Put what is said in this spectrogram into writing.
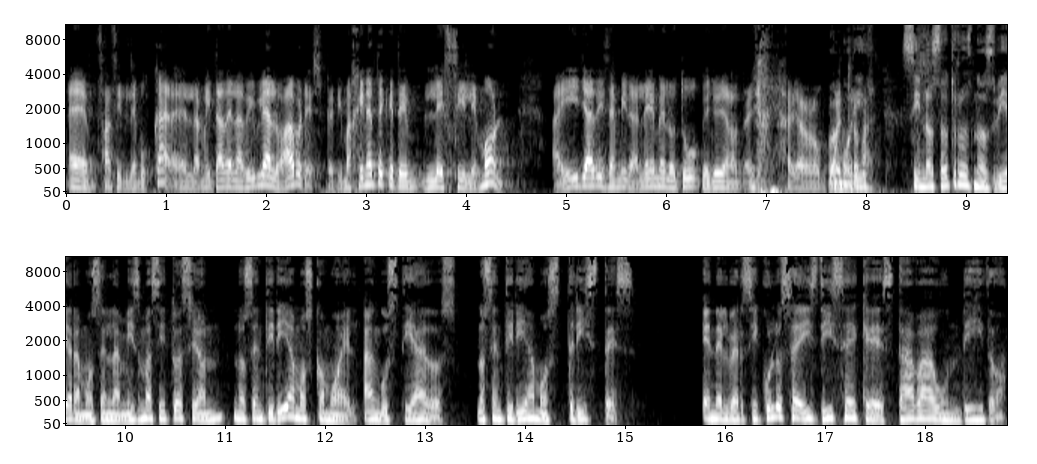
es eh, fácil de buscar. En la mitad de la Biblia lo abres. Pero imagínate que te lee Filemón. Ahí ya dice, mira, léemelo tú, que yo ya no, ya, ya no lo encuentro más. Si nosotros nos viéramos en la misma situación, nos sentiríamos como él, angustiados, nos sentiríamos tristes. En el versículo 6 dice que estaba hundido.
